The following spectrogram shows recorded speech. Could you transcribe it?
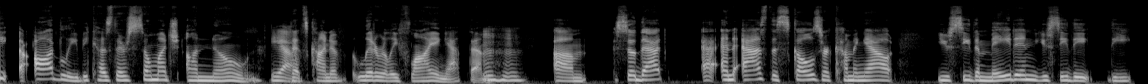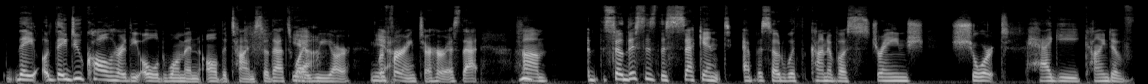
i- oddly because there's so much unknown Yeah. that's kind of literally flying at them Mm-hmm. Um, so that, and as the skulls are coming out, you see the maiden. You see the the they they do call her the old woman all the time. So that's why Yeah. we are Yeah. referring to her as that. Um, so this is the second episode with kind of a strange, short, haggy kind of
